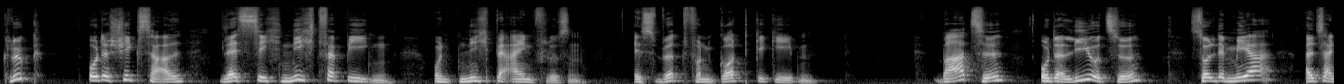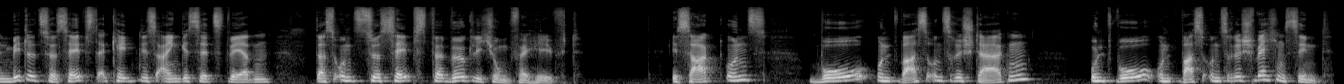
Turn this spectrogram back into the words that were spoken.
Glück oder Schicksal lässt sich nicht verbiegen und nicht beeinflussen. Es wird von Gott gegeben. Baze oder Lioze sollte mehr als ein Mittel zur Selbsterkenntnis eingesetzt werden, das uns zur Selbstverwirklichung verhilft. Es sagt uns, wo und was unsere Stärken und wo und was unsere Schwächen sind.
